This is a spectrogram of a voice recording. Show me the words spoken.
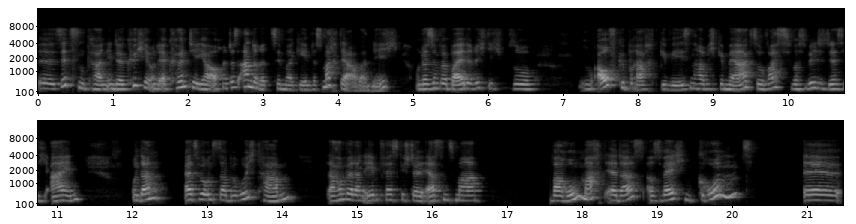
äh, sitzen kann in der Küche. Und er könnte ja auch in das andere Zimmer gehen. Das macht er aber nicht. Und da sind wir beide richtig so, so aufgebracht gewesen, habe ich gemerkt. So was, was bildet er sich ein? Und dann, als wir uns da beruhigt haben, da haben wir dann eben festgestellt, erstens mal, warum macht er das? Aus welchem Grund äh,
